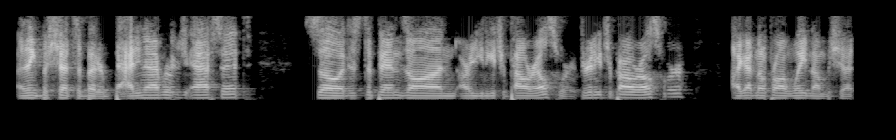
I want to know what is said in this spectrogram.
I think Bichette's a better batting average asset. So it just depends on are you going to get your power elsewhere? If you're going to get your power elsewhere, I got no problem waiting on Bichette.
